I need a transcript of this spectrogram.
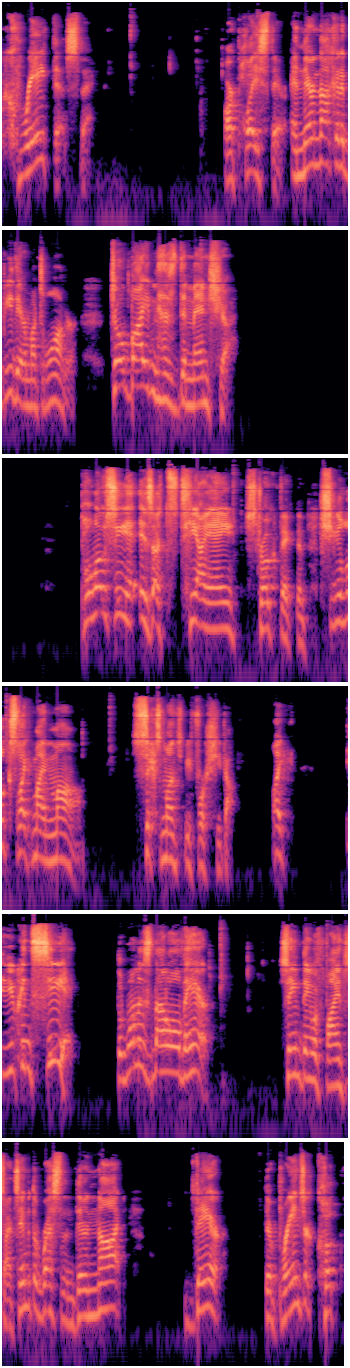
create this thing are placed there and they're not going to be there much longer. Joe Biden has dementia. Pelosi is a TIA stroke victim. She looks like my mom six months before she died. Like, you can see it. The woman's not all there. Same thing with Feinstein. Same with the rest of them. They're not there. Their brains are cooked.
